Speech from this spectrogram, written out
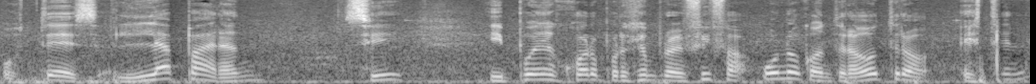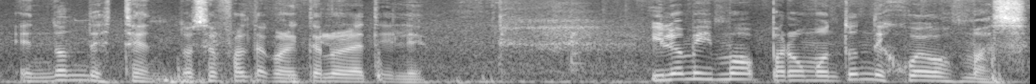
ustedes la paran, ¿sí? Y pueden jugar, por ejemplo, el FIFA uno contra otro, estén en donde estén, no hace falta conectarlo a la tele. Y lo mismo para un montón de juegos más.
